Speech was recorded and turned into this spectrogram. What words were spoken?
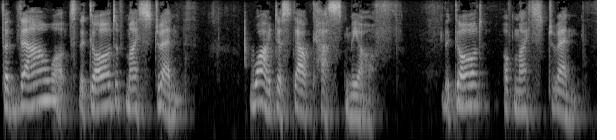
For thou art the God of my strength. Why dost thou cast me off? The God of my strength.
